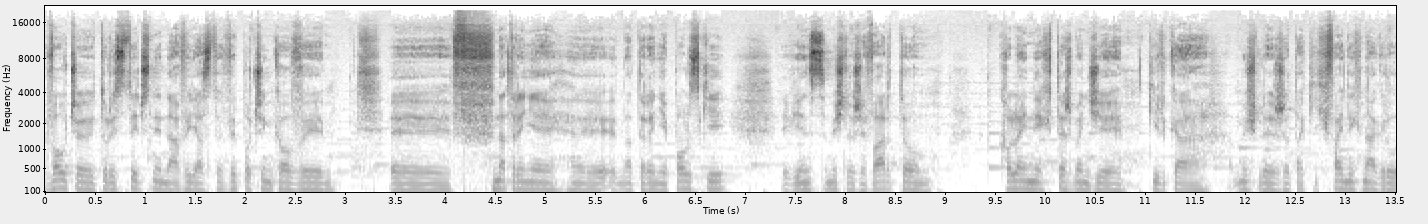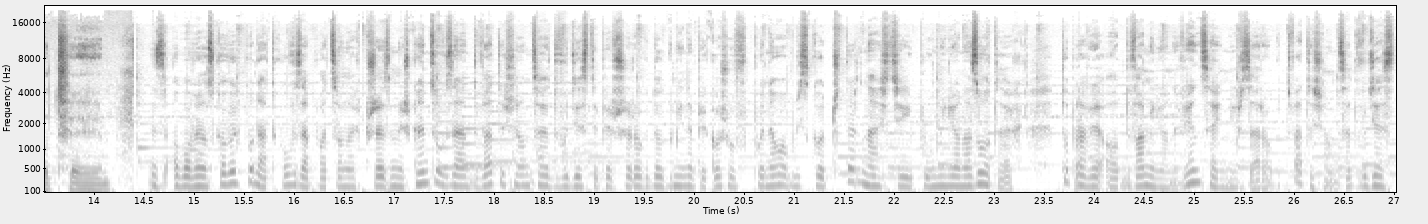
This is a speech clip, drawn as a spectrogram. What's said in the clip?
voucher turystyczny na wyjazd wypoczynkowy e, na terenie, e, na terenie Polski, więc myślę, że warto. Kolejnych też będzie kilka, myślę, że takich fajnych nagród. e, Z obowiązkowych podatków zapłaconych przez mieszkańców za 2021 rok do gminy Piekoszów wpłynęło blisko 14,5 miliona złotych. To prawie o 2 miliony więcej niż za rok 2020.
